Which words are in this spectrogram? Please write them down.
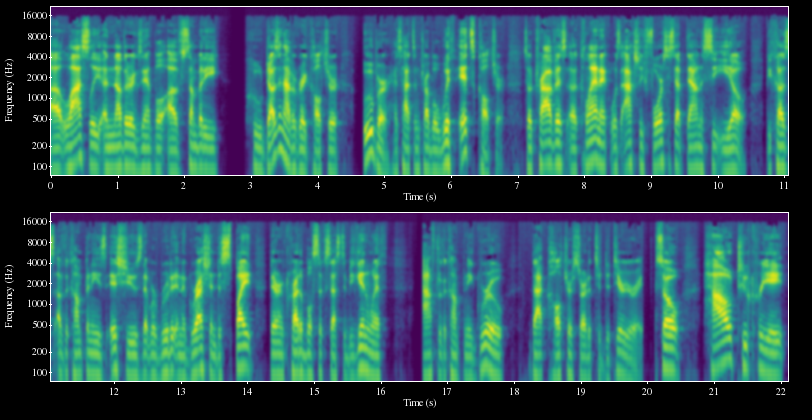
uh, lastly, another example of somebody who doesn't have a great culture. Uber has had some trouble with its culture. So Travis uh, Kalanick was actually forced to step down as CEO because of the company's issues that were rooted in aggression, despite their incredible success to begin with. After the company grew, that culture started to deteriorate. So, how to create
